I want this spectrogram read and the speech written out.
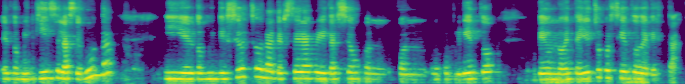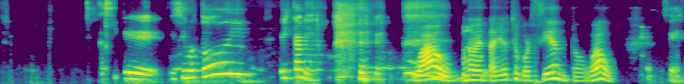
el 2015 la segunda y el 2018 la tercera acreditación con, con un cumplimiento de un 98% del estándar. Así que hicimos todo el, el camino. ¡Wow! 98%, wow. Sí.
